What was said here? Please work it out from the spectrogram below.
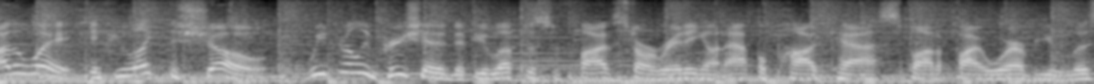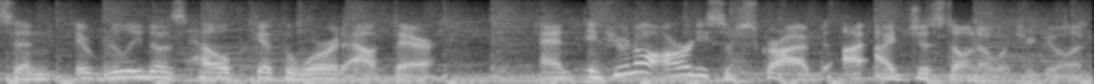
By the way, if you like the show, we'd really appreciate it if you left us a five star rating on Apple Podcasts, Spotify, wherever you listen. It really does help get the word out there. And if you're not already subscribed, I, I just don't know what you're doing.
